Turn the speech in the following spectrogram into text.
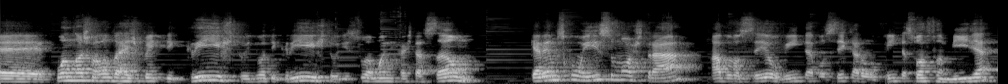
É, quando nós falamos a respeito de Cristo e do anticristo, de sua manifestação, queremos com isso mostrar a você, ouvinte, a você, caro ouvinte, a sua família,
